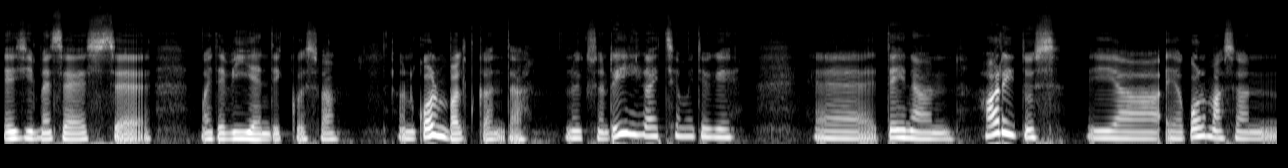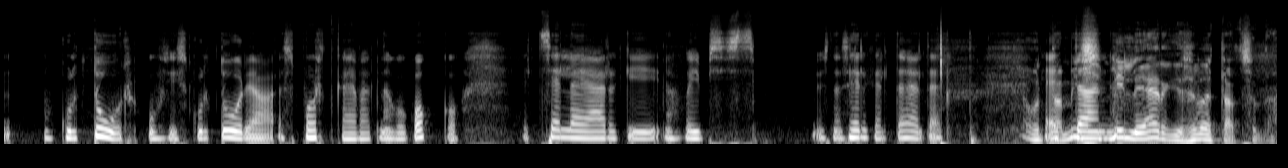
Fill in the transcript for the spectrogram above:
esimeses, äh, ma ei tea, viiendikus või, on kolm valdkonda. no üks on riigikaitse muidugi, teine on haridus ja, ja kolmas on kultuur, kuhu siis kultuur ja sport käivad nagu kokku. et selle järgi noh, võib siis üsna selgelt öelda, et. oota, mis on..., mille järgi sa võtad seda?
